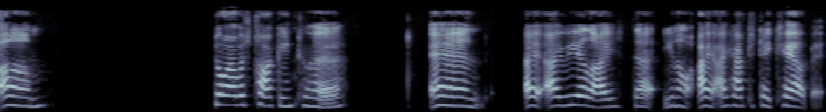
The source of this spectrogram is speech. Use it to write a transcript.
Um, so I was talking to her, and I, I realized that you know I, I have to take care of it,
